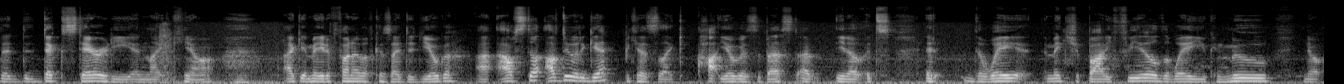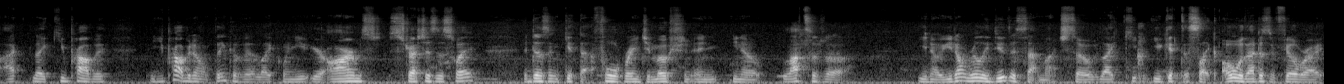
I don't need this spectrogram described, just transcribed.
the, the dexterity and like you know i get made fun of because i did yoga. I, i'll still i'll do it again because like hot yoga is the best. I, you know it's it the way it makes your body feel the way you can move you know i like you probably you probably don't think of it like when you your arms stretches this way it doesn't get that full range of motion and you know lots of uh you know you don't really do this that much. So like you, get this like oh that doesn't feel right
